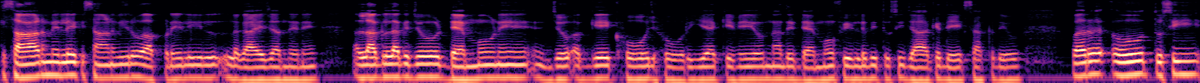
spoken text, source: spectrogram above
ਕਿਸਾਨ ਮੇਲੇ ਕਿਸਾਨ ਵੀਰੋ ਆਪਣੇ ਲਈ ਲਗਾਏ ਜਾਂਦੇ ਨੇ। ਅਲੱਗ-ਅਲੱਗ ਜੋ ਡੈਮੋ ਨੇ, ਜੋ ਅੱਗੇ ਖੋਜ ਹੋ ਰਹੀ ਹੈ, ਕਿਵੇਂ ਉਹਨਾਂ ਦੇ ਡੈਮੋ ਫੀਲਡ ਵੀ ਤੁਸੀਂ ਜਾ ਕੇ ਦੇਖ ਸਕਦੇ ਹੋ। ਪਰ ਉਹ ਤੁਸੀਂ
